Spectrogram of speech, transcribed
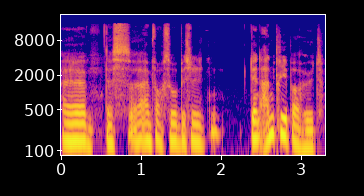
äh, das äh, einfach so ein bisschen den Antrieb erhöht.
